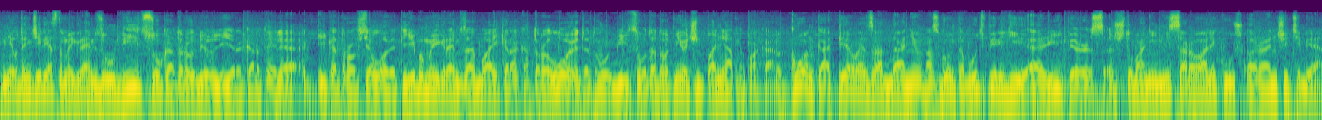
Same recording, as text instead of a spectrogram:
Мне вот интересно, мы играем за убийцу, который убил лидера картеля и которого все ловят, либо мы играем за байкера, который ловит этого убийцу. Вот это вот не очень понятно пока. Гонка. Первое задание у нас. Гонка. Будь впереди э, Reapers, чтобы они не сорвали куш раньше тебя.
